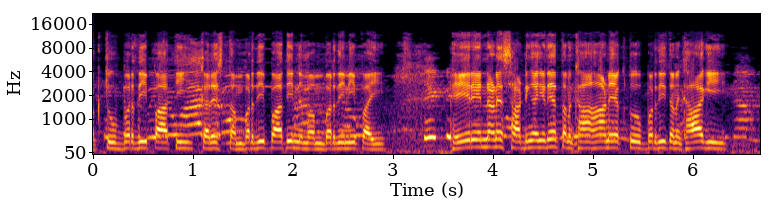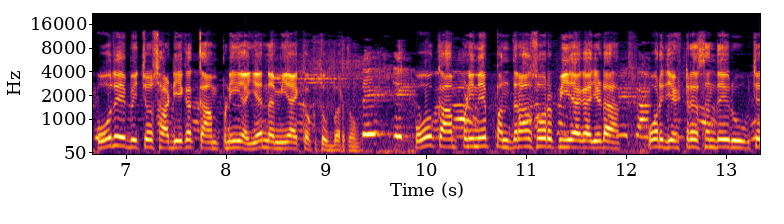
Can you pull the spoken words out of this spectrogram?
ਅਕਤੂਬਰ ਦੀ ਪਾਤੀ, ਕਦੇ ਸਤੰਬਰ ਦੀ ਪਾਤੀ, ਨਵੰਬਰ ਦੀ ਨਹੀਂ ਪਾਈ। ਫਿਰ ਇਹਨਾਂ ਨੇ ਸਾਡੀਆਂ ਜਿਹੜੀਆਂ ਤਨਖਾਹਾਂ ਨੇ ਅਕਤੂਬਰ ਦੀ ਤਨਖਾਹ ਗਈ, ਉਹਦੇ ਵਿੱਚੋਂ ਸਾਡੀ ਇੱਕ ਕੰਪਨੀ ਆਈ ਹੈ ਨਵੀਆਂ 1 ਅਕਤੂਬਰ ਤੋਂ। ਉਹ ਕੰਪਨੀ ਨੇ 1500 ਰੁਪਈਆ ਹੈਗਾ ਜਿਹੜਾ ਉਹ ਰਜਿਸਟ੍ਰੇਸ਼ਨ ਦੇ ਰੂਪ 'ਚ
